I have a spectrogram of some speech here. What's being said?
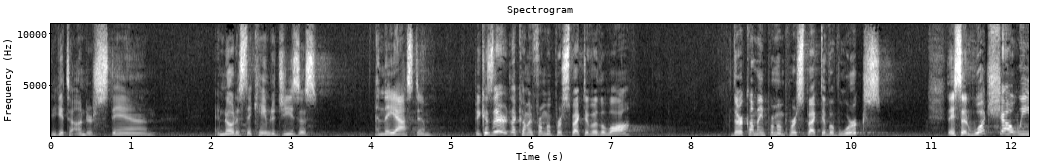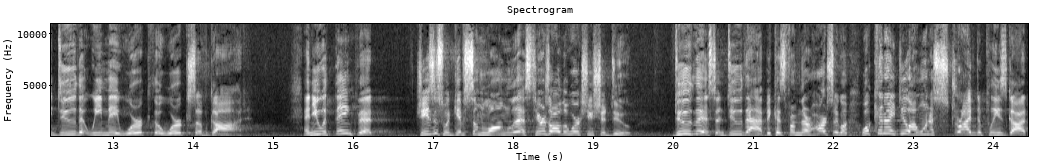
you get to understand. And notice, they came to Jesus and they asked him, because they're, they're coming from a perspective of the law, they're coming from a perspective of works. They said, What shall we do that we may work the works of God? And you would think that Jesus would give some long list. Here's all the works you should do. Do this and do that. Because from their hearts, they're going, What can I do? I want to strive to please God.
